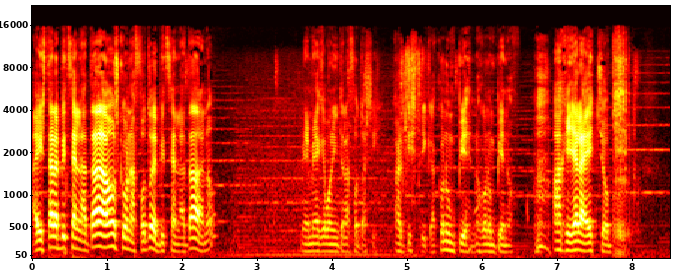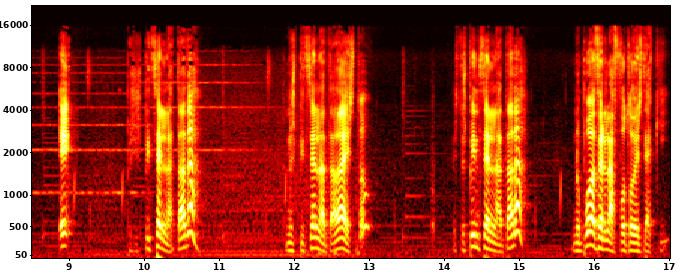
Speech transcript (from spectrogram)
Ahí está la pizza enlatada, vamos con una foto de pizza enlatada, ¿no? Mira, mira qué bonita la foto así Artística, con un pie, no con un pie no. Ah, que ya la he hecho. Eh, pues es pizza enlatada ¿No es pizza enlatada esto? ¿Esto es pizza enlatada? ¿No puedo hacer la foto desde aquí?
